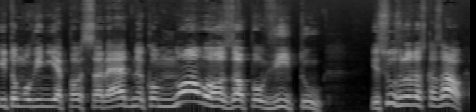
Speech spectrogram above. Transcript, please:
і тому Він є посередником нового заповіту. Ісус розказав,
